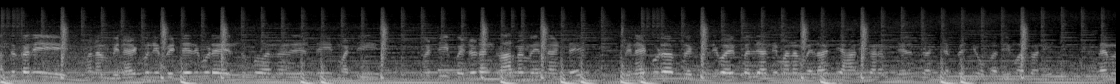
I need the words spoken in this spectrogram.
అందుకని మనం వినాయకుని పెట్టేది కూడా ఎందుకు అన్నది మట్టి మట్టి పెట్టడం కారణం ఏంటంటే వినాయకుడు ప్రకృతి వైఫల్యాన్ని మనం ఎలాంటి హానికరం చేయొచ్చు అని చెప్పేసి ఒక ధీమాతోని మేము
